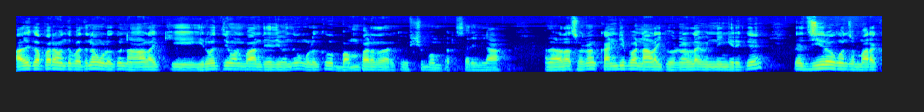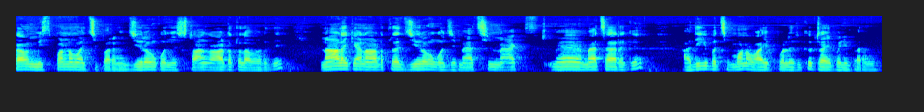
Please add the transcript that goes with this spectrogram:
அதுக்கப்புறம் வந்து பார்த்திங்கன்னா உங்களுக்கு நாளைக்கு இருபத்தி ஒன்பதாம் தேதி வந்து உங்களுக்கு பம்பர் தான் இருக்குது விஷு பம்பர் சரிங்களா? அதனால தான் சொல்கிறேன் கண்டிப்பாக நாளைக்கு ஒரு நல்ல வின்னிங் இருக்குது இந்த ஜீரோ கொஞ்சம் மறக்காமல் மிஸ் பண்ணாமல் வச்சு பாருங்கள் ஜீரோவும் கொஞ்சம் ஸ்ட்ராங்காக ஆட்டத்தில் வருது. நாளைக்கான ஆட்டத்தில் ஜீரோவும் கொஞ்சம் மேட்ச் மேக்ஸ் மே மேட்சாக இருக்குது அதிகபட்சமான வாய்ப்புகள் இருக்குது ட்ரை பண்ணி பாருங்கள்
